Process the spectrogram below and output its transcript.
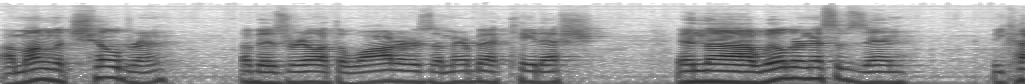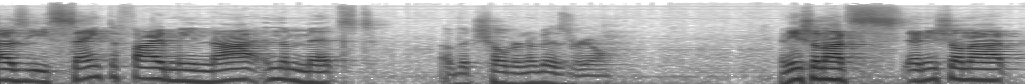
among the children of Israel at the waters of Meribah Kadesh in the wilderness of Zin, because ye sanctified me not in the midst of the children of Israel. And he shall not, and he shall not,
